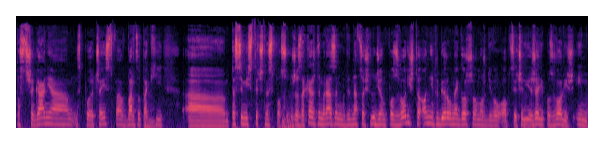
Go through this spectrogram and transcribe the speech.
postrzegania społeczeństwa w bardzo taki a, pesymistyczny sposób, mhm. że za każdym razem, gdy na coś ludziom pozwolisz, to oni wybiorą najgorszą możliwą opcję. Czyli mhm. jeżeli pozwolisz im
